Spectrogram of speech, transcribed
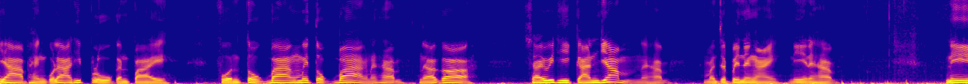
หญ้าแพงโกล่าที่ปลูกกันไป ฝนตกบ้างไม่ตกบ้างนะครับ แล้วก็ใช้วิธีการย่ำนะครับ มันจะเป็นยังไงนี่นะครับ นี่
